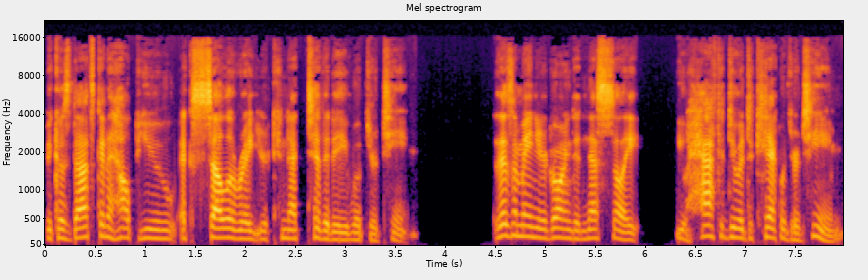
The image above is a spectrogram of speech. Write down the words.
because that's going to help you accelerate your connectivity with your team. It doesn't mean you're going to necessarily, you have to do it to connect with your team.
